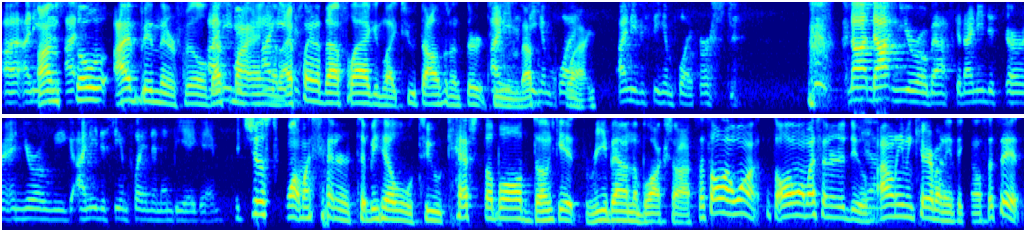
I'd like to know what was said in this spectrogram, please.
I, I need. I'm to, so I, have been there, Phil. That's my to angle. I, to s- planted that flag in like 2013. I need to That's see him play. flag. I need to see him play first. not not in Eurobasket. I need to or in Euro League. I need to see him play in an NBA game. I just want my center to be able to catch the ball, dunk it, rebound, and block shots. That's all I want. That's all I want my center to do. Yeah. I don't even care about anything else. That's it.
